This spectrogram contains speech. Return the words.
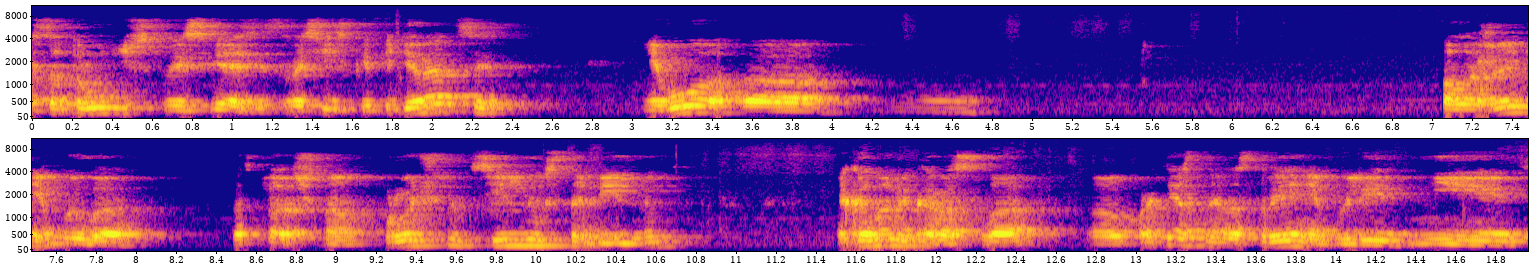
сотрудничество и связи с Российской Федерацией, его положение было достаточно прочным, сильным, стабильным. Экономика росла, протестные настроения были не,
